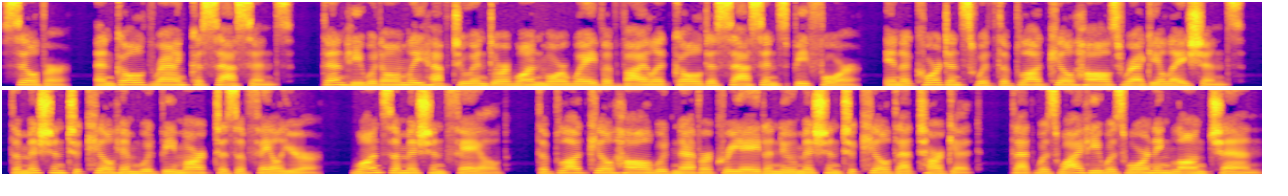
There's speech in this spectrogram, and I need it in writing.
silver, and gold rank assassins, then he would only have to endure one more wave of violet gold assassins before, in accordance with the Bloodkill Hall's regulations, the mission to kill him would be marked as a failure. Once a mission failed, the Bloodkill Hall would never create a new mission to kill that target. That was why he was warning Long Chen.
